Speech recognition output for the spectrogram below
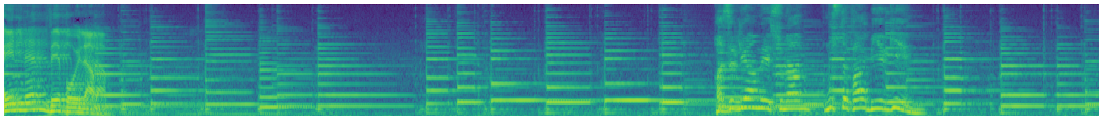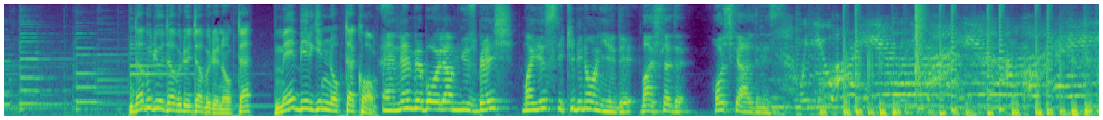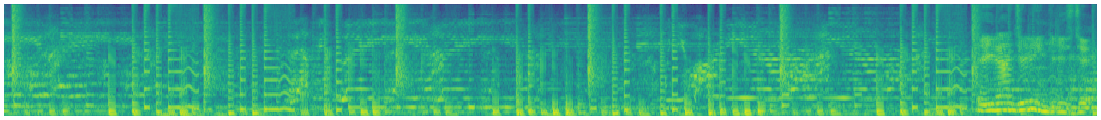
Enlem ve boylam. Hazırlayan ve sunan Mustafa Birgin. www.mbirgin.com Enlem ve Boylam 105 Mayıs 2017 başladı. Hoş geldiniz. When you are here, Eğlenceli İngilizce.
